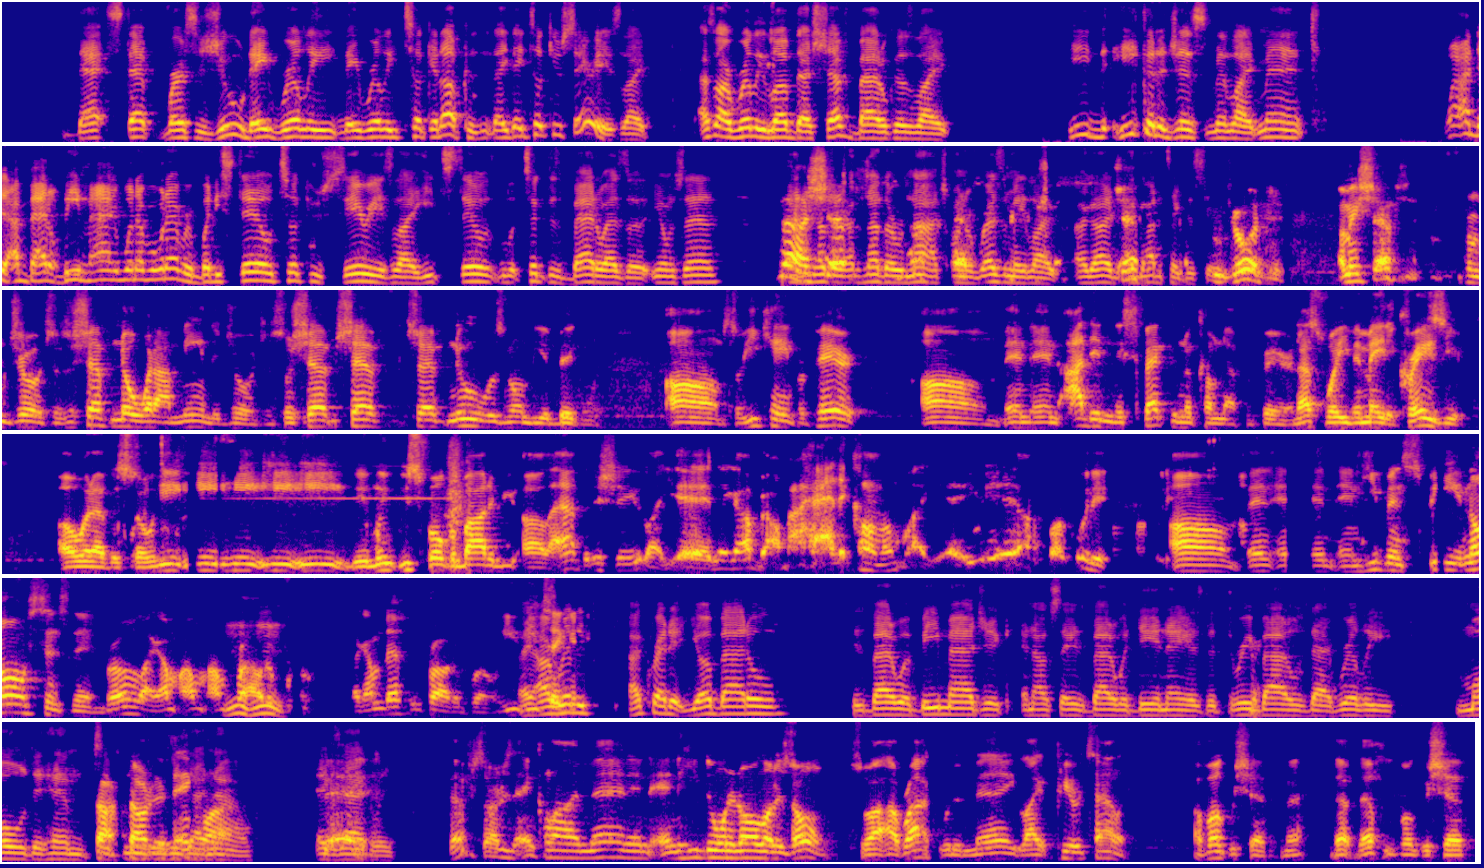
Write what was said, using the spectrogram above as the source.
that step versus you, they really they really took it up because they, they took you serious. Like that's why I really love that chef battle because like he he could have just been like, man, well, I, did, I battle B man, whatever, whatever. But he still took you serious. Like he still took this battle as a, you know what I'm saying? No, another, Chef, another notch on the resume. Like I got, I got to take this serious. From Georgia, I mean, Chef from Georgia. So Chef know what I mean to Georgia. So Chef, Chef, Chef knew it was gonna be a big one. Um, so he came prepared. Um, and and I didn't expect him to come that prepared. That's what even made it crazier or whatever. So he he he he he. We, we spoke about it uh, after the shit. He like, yeah, nigga, I, I, had to come. I'm like, yeah, yeah, I fuck with it. Um, and and and he been speeding off since then, bro. Like I'm I'm, I'm proud mm-hmm. of bro. Like I'm definitely proud of bro. He, he I taking... really I credit your battle, his battle with B Magic, and I'll say his battle with DNA is the three battles that really molded him to Start, be where he's at now. Exactly definitely started his incline, man, and, and he doing it all on his own. So I, I rock with him, man. Like pure talent. I fuck with Chef, man. De- definitely fuck with Chef.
